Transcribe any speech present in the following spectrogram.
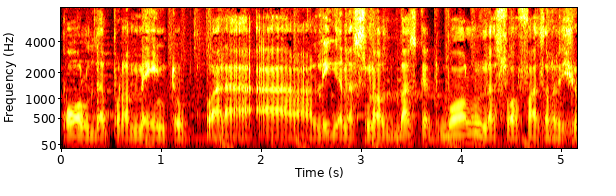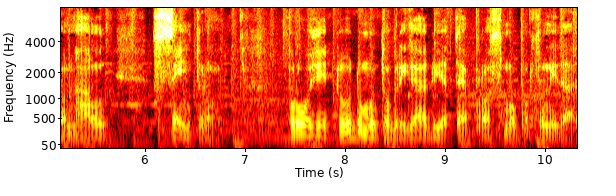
pole de apuramento para a Liga Nacional de Basquetebol na sua fase regional centro. Por hoje é tudo, muito obrigado e até a próxima oportunidade.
